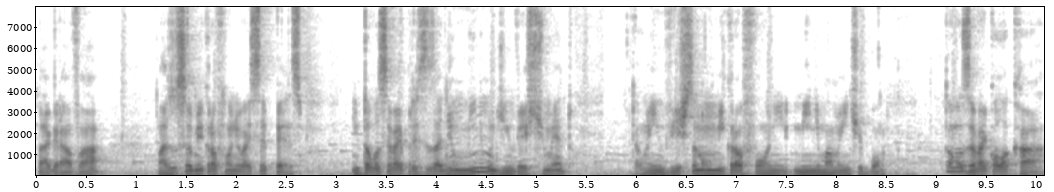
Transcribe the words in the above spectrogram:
para gravar, mas o seu microfone vai ser péssimo. Então você vai precisar de um mínimo de investimento então invista num microfone minimamente bom. Então você vai colocar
